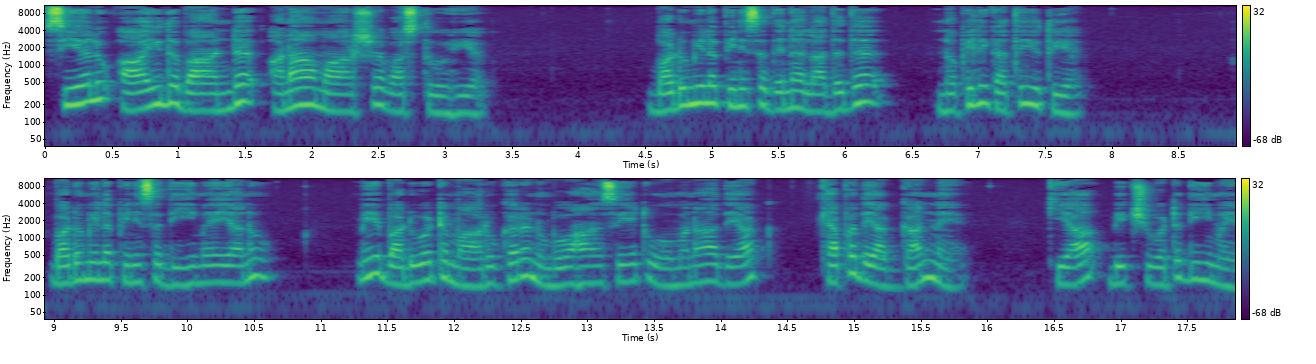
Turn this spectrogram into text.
සියලු ආයුධ භාණ්ඩ අනාමාර්ෂ වස්තුහිය. බඩු මිල පිනිස දෙන ලදද නොපිළිගත යුතුය. බඩු මිල පිනිස දීමේ යනු මේ බඩුවට මාරු කර නුඹ වහන්සේට උවමනා දෙයක් කැප දෙයක් ගන්නය කියා භික්ෂුවට දීමය.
